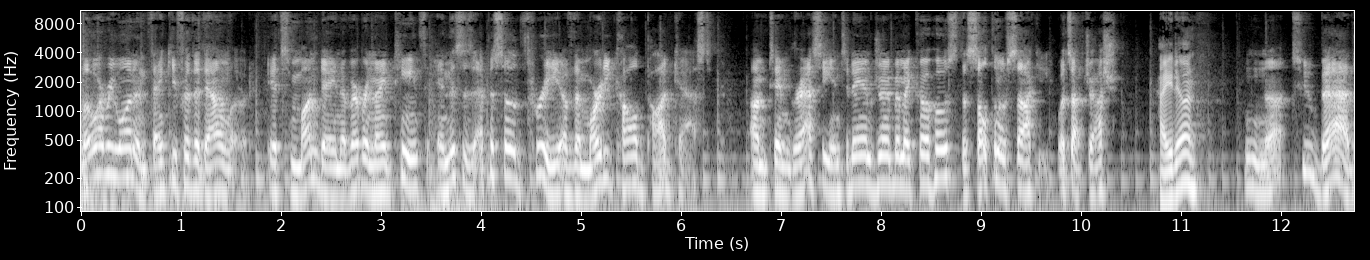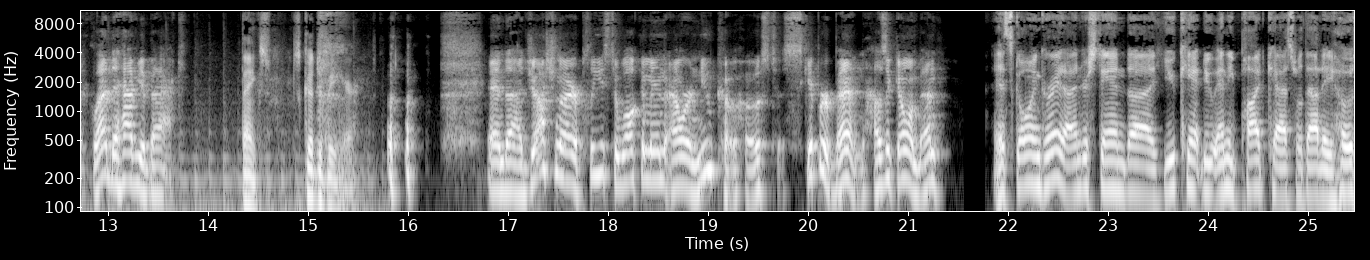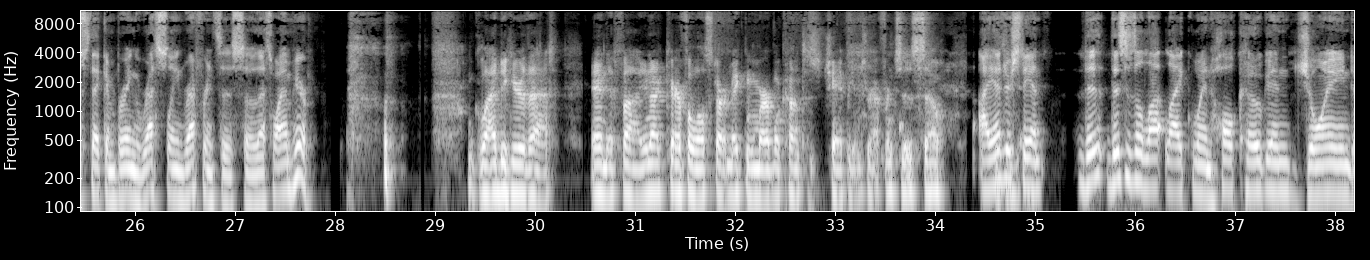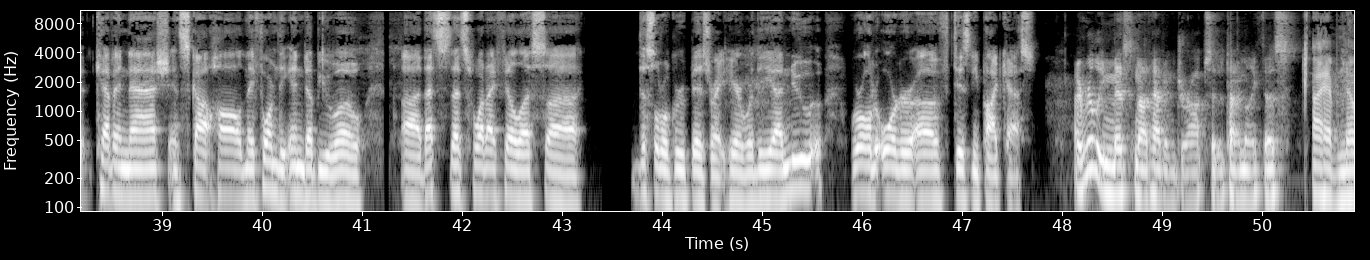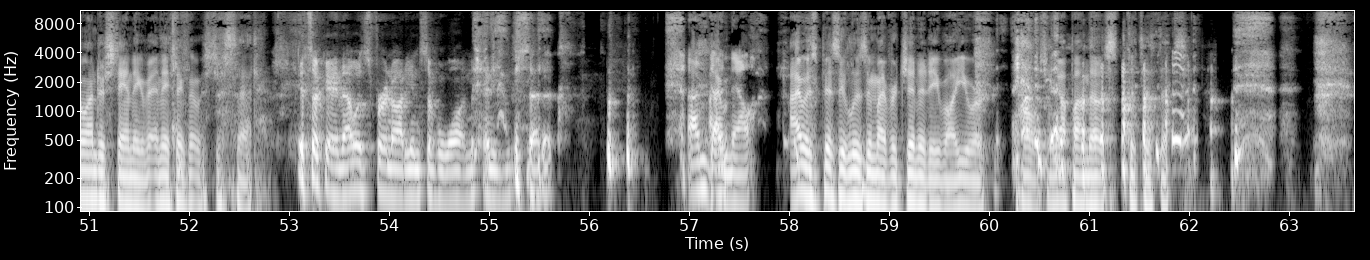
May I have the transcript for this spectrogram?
Hello, everyone, and thank you for the download. It's Monday, November 19th, and this is episode three of the Marty Called podcast. I'm Tim Grassi, and today I'm joined by my co host, the Sultan of Saki. What's up, Josh? How you doing? Not too bad. Glad to have you back. Thanks. It's good to be here. and uh, Josh and I are pleased to welcome in our new co host, Skipper Ben. How's it going, Ben? It's going great. I understand uh, you can't do any podcast without a host that can bring wrestling references, so that's why I'm here. I'm glad to hear that. And if uh, you're not careful, I'll start making Marvel Contest of Champions references. So I understand. This, this is a lot like when Hulk Hogan joined Kevin Nash and Scott Hall, and they formed the NWO. Uh, that's that's what I feel us uh, this little group is right here. We're the uh, new world order of Disney podcasts. I really miss not having drops at a time like this. I have no understanding of anything that was just said. It's okay. That was for an audience of one, and you said it. I'm done I'm, now. I was busy losing my virginity while you were polishing up on those statistics.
